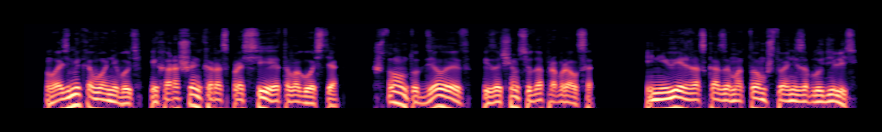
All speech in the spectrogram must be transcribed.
— «возьми кого-нибудь и хорошенько расспроси этого гостя, что он тут делает и зачем сюда пробрался. И не верь рассказам о том, что они заблудились».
